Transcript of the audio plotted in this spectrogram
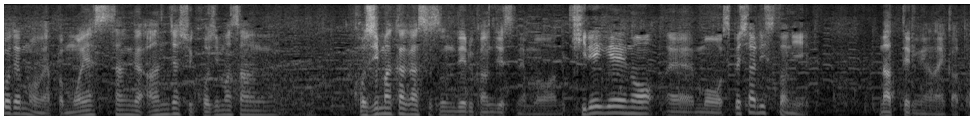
こでもやっぱもやしさんがアンジャッシュ小島さん小島化が進んでいる感じですね。もうあのキレゲーの、えーもうスペシャリストになってるんじゃないかと、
